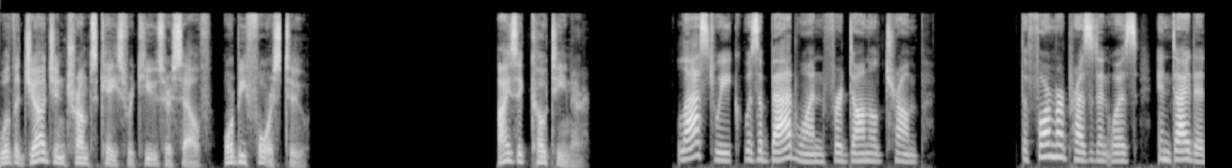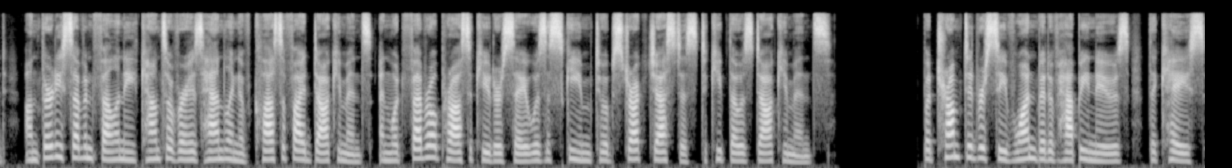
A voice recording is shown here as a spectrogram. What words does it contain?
Will the judge in Trump's case recuse herself, or be forced to? Isaac Chotiner. Last week was a bad one for Donald Trump. The former president was indicted on 37 felony counts over his handling of classified documents and what federal prosecutors say was a scheme to obstruct justice to keep those documents. But Trump did receive one bit of happy news the case,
